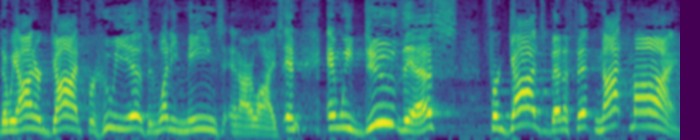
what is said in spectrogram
That we honor God for who he is and what he means in our lives. And, and we do this for God's benefit, not mine.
